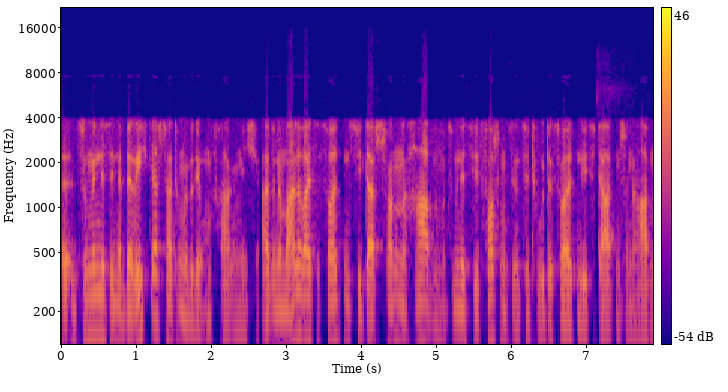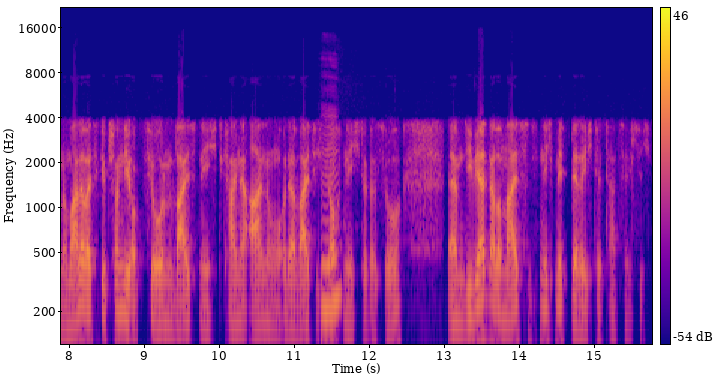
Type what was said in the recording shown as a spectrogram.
Äh, zumindest in der Berichterstattung über die Umfragen nicht. Also normalerweise sollten sie das schon haben. Zumindest die Forschungsinstitute sollten diese Daten schon haben. Normalerweise gibt es schon die Option, weiß nicht, keine Ahnung oder weiß ich mhm. noch nicht oder so. Ähm, die werden aber meistens nicht mitberichtet tatsächlich.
